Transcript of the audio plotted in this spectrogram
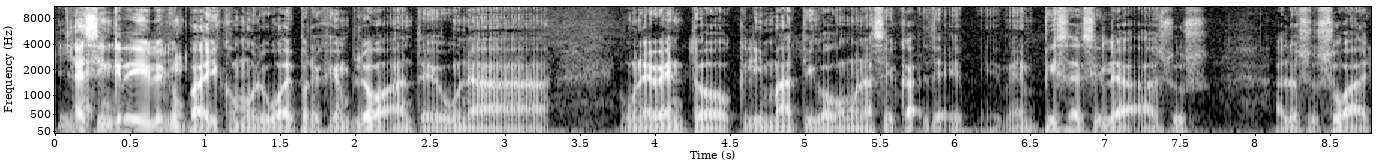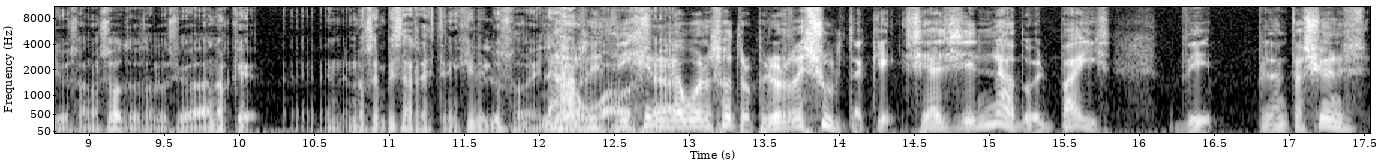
la- Es increíble que un país como Uruguay, por ejemplo, ante una un evento climático como una seca, eh, empieza a decirle a, a sus a los usuarios, a nosotros, a los ciudadanos, que eh, nos empieza a restringir el uso del Nos agua. o restringen sea, el agua a nosotros, pero resulta que se ha llenado el país de plantaciones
